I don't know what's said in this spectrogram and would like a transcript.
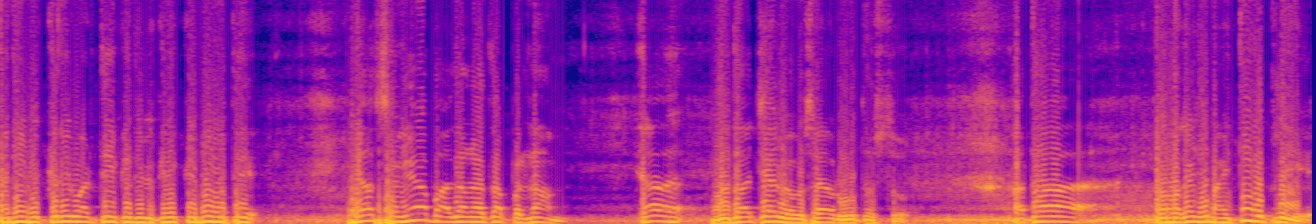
कधी विक्री वाढते कधी विक्री कमी होते. या सगळ्या बाजाराचा परिणाम ह्या दुधाच्या व्यवसायावर होत असतो. आता मगाची माहिती घेतली.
